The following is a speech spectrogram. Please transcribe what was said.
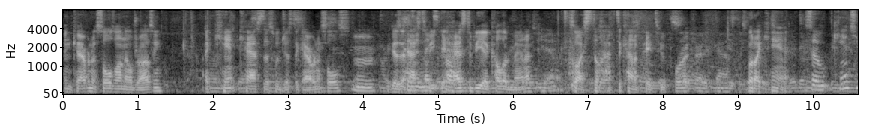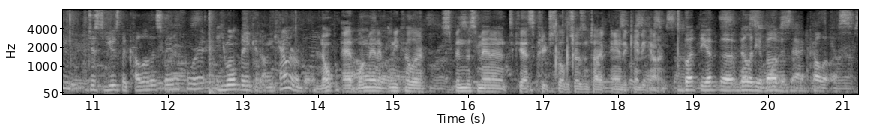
and Cavern of Souls on Eldrazi, I can't cast this with just the Cavern of Souls mm. because it has to be it has to be a colored mana. So I still have to kind of pay two for it, but I can't. So can't you just use the colorless mana for it? You won't make it uncounterable. Nope. Add one mana of any color. Spend this mana to cast a creature spell of the chosen type, and it can be countered. But the the ability above is add colorless.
